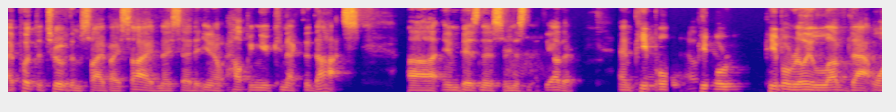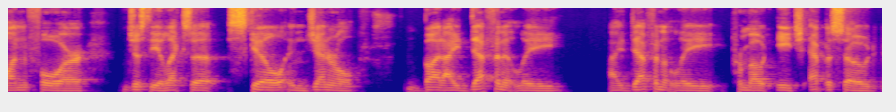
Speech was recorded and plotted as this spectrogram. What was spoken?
i put the two of them side by side and i said you know helping you connect the dots uh, in business and this and the other. And people people people really loved that one for just the alexa skill in general. But i definitely i definitely promote each episode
